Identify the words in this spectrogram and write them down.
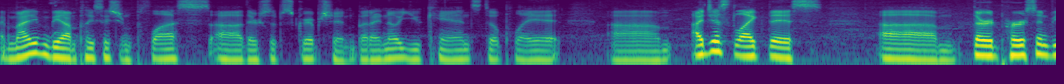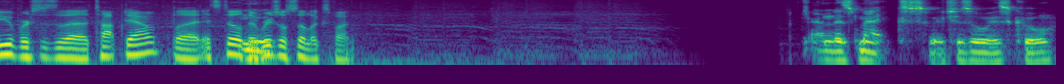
It might even be on PlayStation Plus, uh, their subscription, but I know you can still play it. Um, I just like this um, third-person view versus the top-down, but it's still the Mm. original still looks fun. And there's Max, which is always cool.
